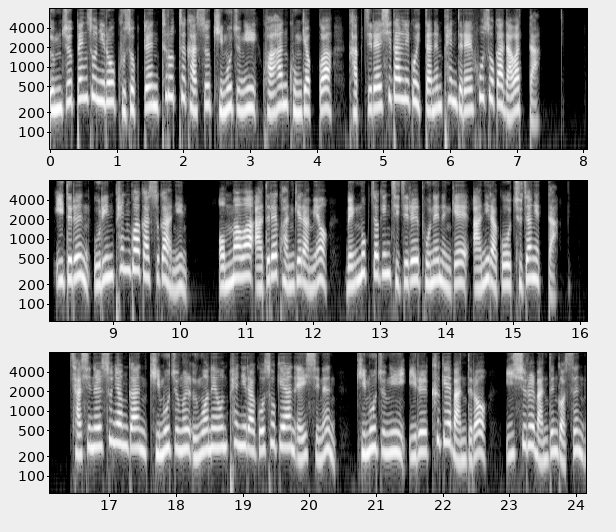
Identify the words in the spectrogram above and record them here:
음주 뺑소니로 구속된 트로트 가수 김호중이 과한 공격과 갑질에 시달리고 있다는 팬들의 호소가 나왔다. 이들은 우린 팬과 가수가 아닌 엄마와 아들의 관계라며 맹목적인 지지를 보내는 게 아니라고 주장했다. 자신을 수년간 김호중을 응원해온 팬이라고 소개한 A씨는 김호중이 이를 크게 만들어 이슈를 만든 것은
